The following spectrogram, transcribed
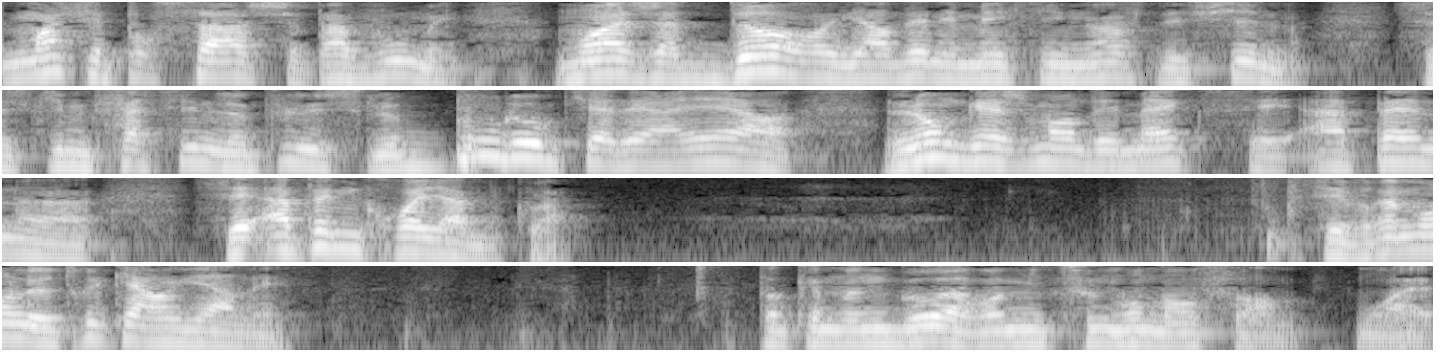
moi, c'est pour ça, je sais pas vous, mais moi, j'adore regarder les making-of des films. C'est ce qui me fascine le plus. Le boulot qu'il y a derrière, l'engagement des mecs, c'est à peine, c'est à peine croyable, quoi. C'est vraiment le truc à regarder. Pokémon Go a remis tout le monde en forme. Ouais.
